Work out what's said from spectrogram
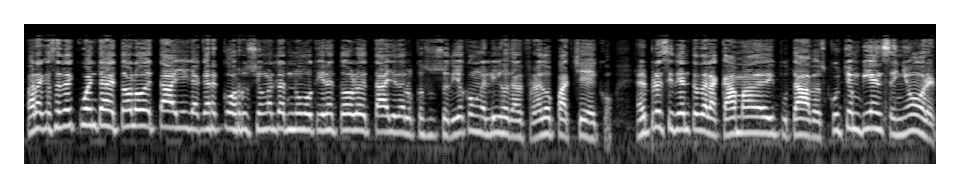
para que se dé cuenta de todos los detalles, ya que Corrupción al Desnudo tiene todos los detalles de lo que sucedió con el hijo de Alfredo Pacheco, el presidente de la Cámara de Diputados. Escuchen bien, señores.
